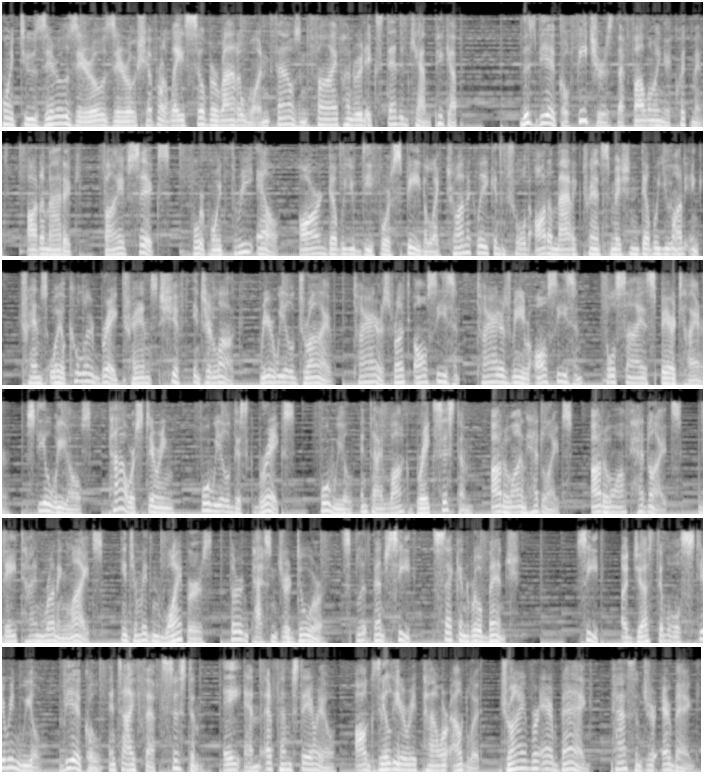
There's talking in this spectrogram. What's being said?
5.2000 Chevrolet Silverado 1500 extended cab pickup. This vehicle features the following equipment, automatic, 5.6, 4.3L, RWD 4-speed electronically controlled automatic transmission WAD Inc., trans oil cooler brake trans shift interlock, rear wheel drive, tires front all season, tires rear all season, full size spare tire, steel wheels, power steering, four wheel disc brakes, four wheel anti-lock brake system, auto on headlights, auto off headlights, daytime running lights, intermittent wipers, third passenger door, split bench seat, second row bench, seat, adjustable steering wheel, vehicle anti-theft system, AM FM stereo, auxiliary power outlet, driver airbag, passenger airbag,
